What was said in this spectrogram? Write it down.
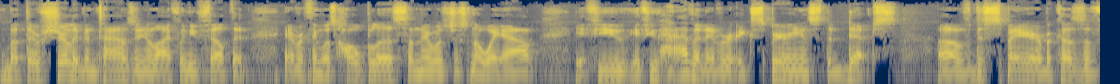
but there have surely been times in your life when you felt that everything was hopeless and there was just no way out. If you if you haven't ever experienced the depths of despair because of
